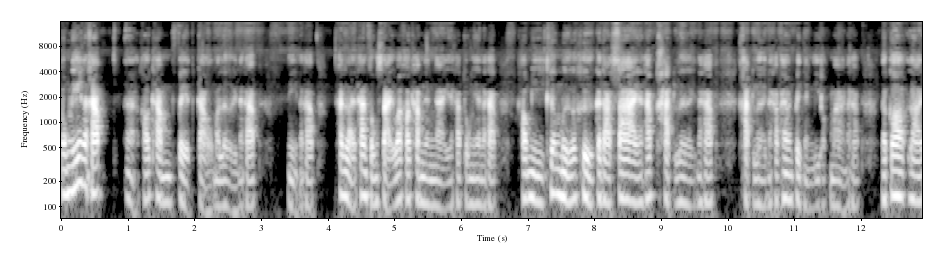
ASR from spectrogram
ตรงนี้นะครับ เขาทำเฟดเก่ามาเลยนะครับ นี่นะครับ ท่านหลายท่านสงสัยว่าเขาทำยังไงนะครับ ตรงนี้นะครับ เขามีเครื่องมือก็คือกระดาษทรายนะครับ ขัดเลยนะครับ ขัดเลยนะครับ ให้มันเป็นอย่างนี้ออกมานะครับ แล้วก็ลาย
